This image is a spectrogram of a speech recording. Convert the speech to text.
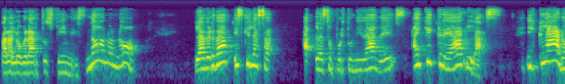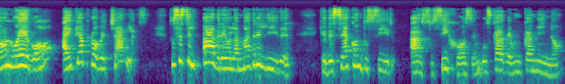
para lograr tus fines. No, no, no. La verdad es que las, las oportunidades hay que crearlas. Y claro, luego hay que aprovecharlas. Entonces el padre o la madre líder que desea conducir a sus hijos en busca de un camino,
